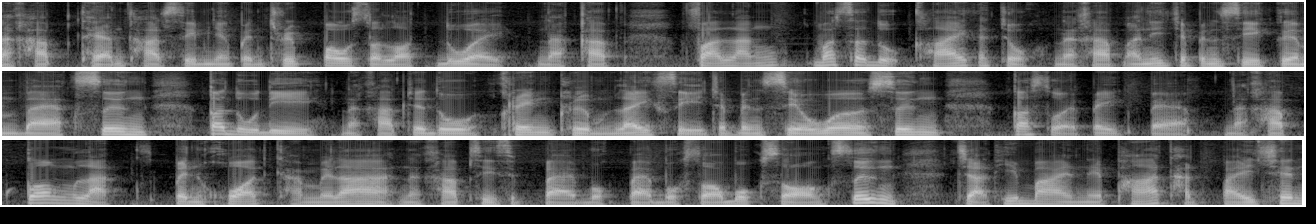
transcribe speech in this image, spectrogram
นะครับ แถมถาดซิมยังเป็น Triple Slot ด้วยนะครับ ฝาหลังวัสดุคล้ายกระจกนะครับ อันนี้จะเป็นสีเกรียมแบล็กซึ่งก็ดูดีนะครับ จะดูเคร่งครึมและอีกสีจะเป็นซิลเวอร์ซึ่งก็สวยไปอีกแบบนะครับ กล้องหลักเป็นควอดคาเมรานะครับ 48บวก8บวก2บวก2ซึ่งจะอธิบายในพาร์ทถัดไปเช่น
